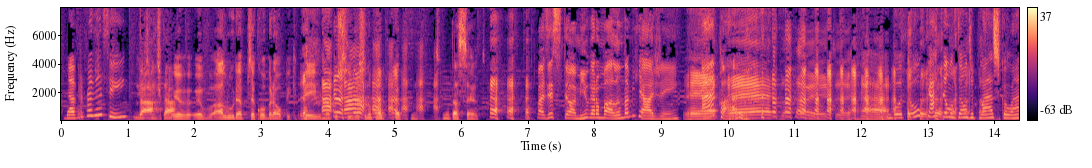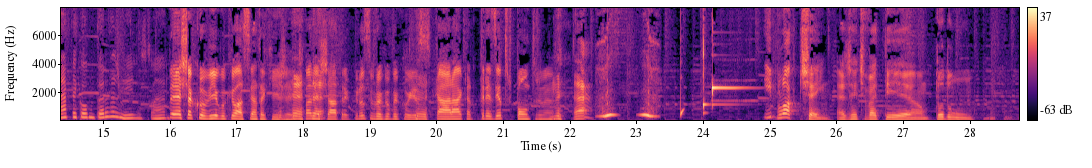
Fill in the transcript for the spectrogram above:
Dá pra fazer sim. Dá, Gente, dá. eu- eu- a Lura precisa cobrar o PicPay, não é possível. Isso não pode ficar assim. Isso não tá certo. Mas esse teu amigo era o malandro da milhagem, hein? É, Ah, claro. É, exatamente. Botou o cartãozão de plástico lá, ficou com todas as milhas, claro. Deixa comigo que eu acerto aqui, gente. Pode deixar, tranquilo. Não se preocupe com isso. Caraca, 300 pontos, né? E blockchain? A gente vai ter um, todo um,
